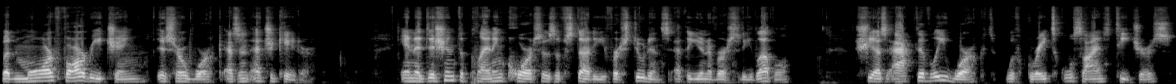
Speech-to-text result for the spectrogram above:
But more far reaching is her work as an educator. In addition to planning courses of study for students at the university level, she has actively worked with grade school science teachers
